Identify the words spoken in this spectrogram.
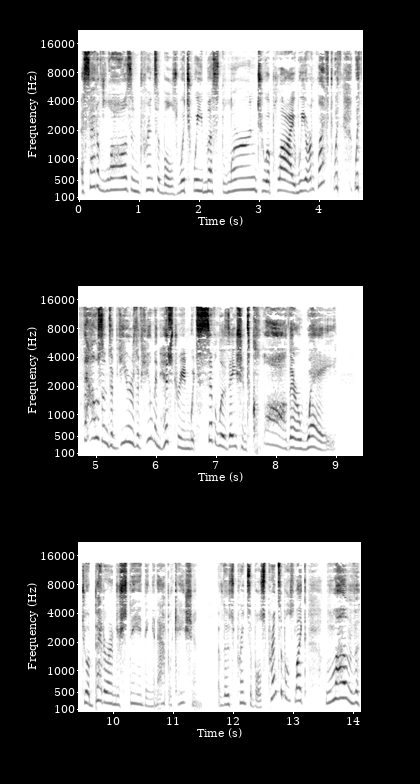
a set of laws and principles which we must learn to apply. We are left with, with thousands of years of human history in which civilizations claw their way to a better understanding and application of those principles. Principles like love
